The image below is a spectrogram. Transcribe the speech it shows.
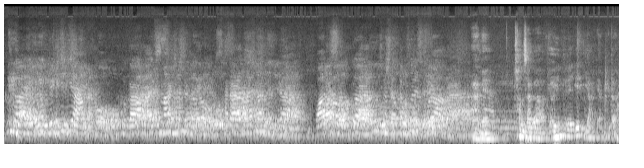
그가 여기 계시지 않고 그가 말씀하신 대로 살아나셨느니라 와서 그가 누우셨던 곳을 보라. 아멘. 천사가 여인들에게 이야기합니다.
